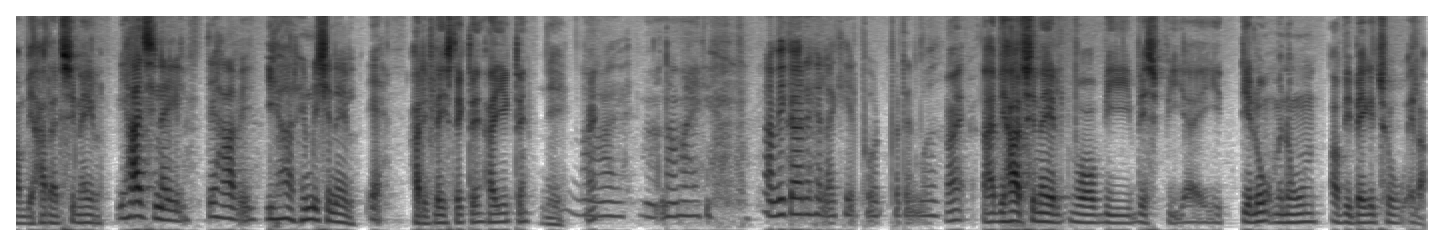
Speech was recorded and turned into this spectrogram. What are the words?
Om vi har da et signal. Vi har et signal. Det har vi. I har et hemmeligt signal. Ja. Har de fleste ikke det? Har I ikke det? Nej. Nej. Nej. Nej, vi gør det heller ikke helt på, på den måde. Nej. Nej, vi har et signal, hvor vi, hvis vi er i dialog med nogen, og vi begge to, eller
